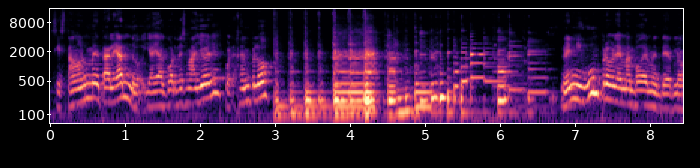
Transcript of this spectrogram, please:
si estamos metaleando y hay acordes mayores, por ejemplo... No hay ningún problema en poder meterlo.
